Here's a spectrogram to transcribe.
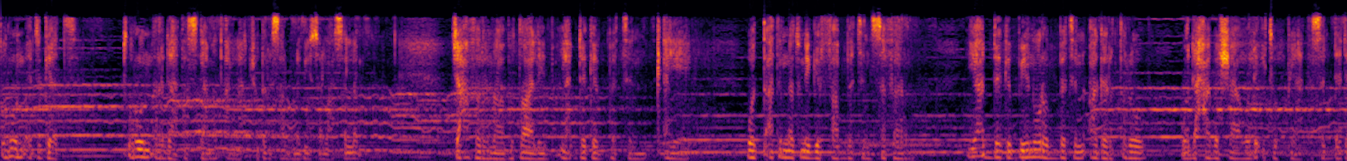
ጥሩን እድገት ጥሩን እርዳታ እስኪያመጣላችሁ ድረስ አሉ ነቢዩ ስ ሰለም ጃዕፈርና አቡ ጣሊብ ያደገበትን ቀዬ ወጣትነቱን የገፋበትን ሰፈር ያደገብ የኖረበትን አገር ጥሎ ወደ ሐበሻ ወደ ኢትዮጵያ ተሰደደ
